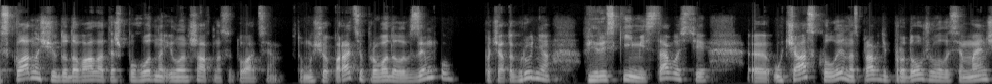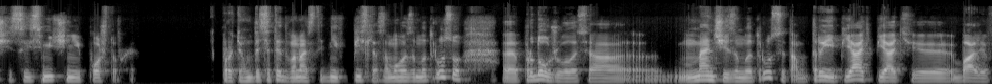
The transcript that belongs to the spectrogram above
Складнощів додавала теж погодна і ландшафтна ситуація, тому що операцію проводили взимку. Початок грудня в гірській місцевості е, у час, коли насправді продовжувалися менші сейсмічні поштовхи протягом 10-12 днів після самого землетрусу е, продовжувалися е, менші землетруси, там 3,5-5 е, балів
